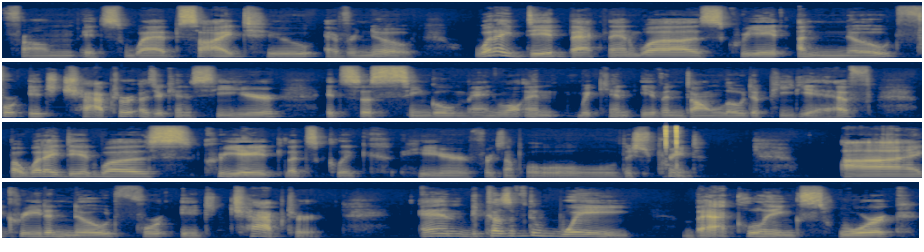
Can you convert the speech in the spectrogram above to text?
from its website to Evernote. What I did back then was create a note for each chapter. As you can see here, it's a single manual and we can even download a PDF. But what I did was create, let's click here, for example, the sprint. I create a note for each chapter. And because of the way backlinks work,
